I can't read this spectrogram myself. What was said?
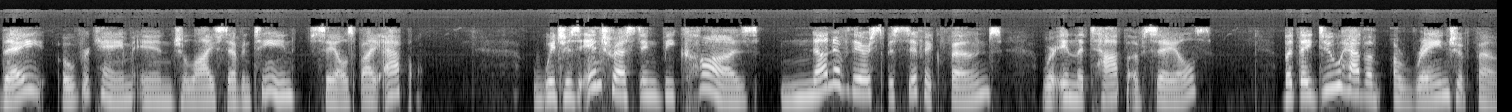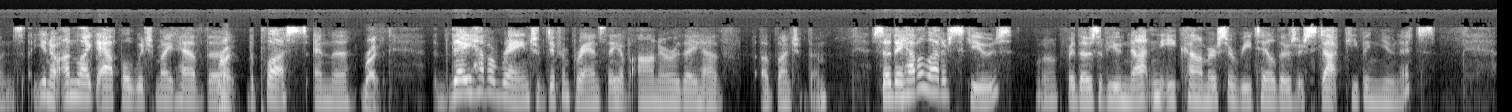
they overcame in July 17 sales by Apple, which is interesting because none of their specific phones were in the top of sales. But they do have a, a range of phones, you know, unlike Apple, which might have the Right. the Plus and the Right. They have a range of different brands. They have Honor, they have a bunch of them. So they have a lot of SKUs. Well, for those of you not in e-commerce or retail, those are stock keeping units,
